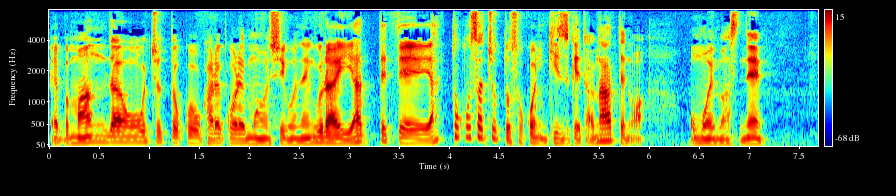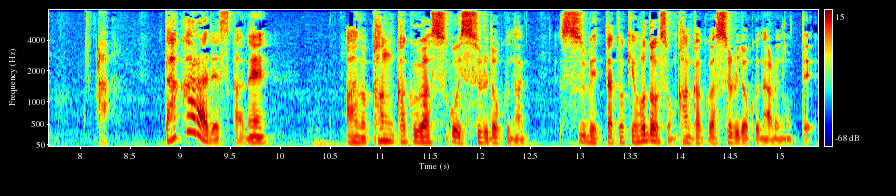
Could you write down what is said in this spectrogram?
やっぱ漫談をちょっとこう、かれこれもう4、5年ぐらいやってて、やっとこさちょっとそこに気づけたなってのは思いますね。あ、だからですかね。あの感覚がすごい鋭くな、滑った時ほどその感覚が鋭くなるのって。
